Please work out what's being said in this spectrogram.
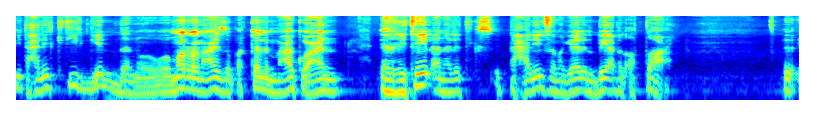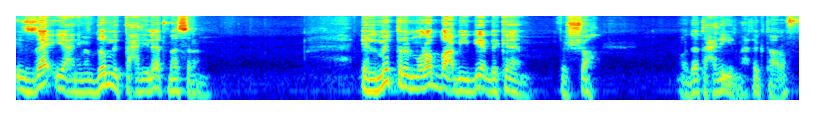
في تحاليل كتير جدا ومرة أنا عايز أبقى أتكلم معاكم عن ال retail analytics التحاليل في مجال البيع بالقطاعي. إزاي؟ يعني من ضمن التحليلات مثلا المتر المربع بيبيع بكام في الشهر؟ وده تحليل محتاج تعرفه.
